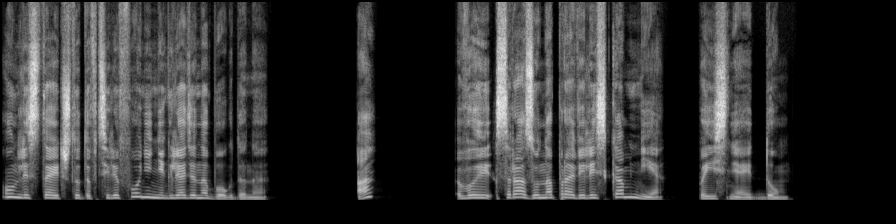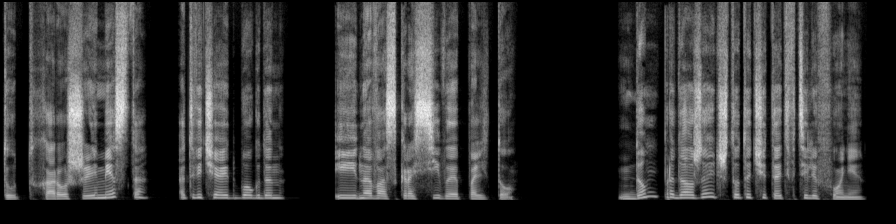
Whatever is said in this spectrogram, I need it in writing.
Он листает что-то в телефоне, не глядя на Богдана. «А? Вы сразу направились ко мне», — поясняет Дом. «Тут хорошее место», — отвечает Богдан, «и на вас красивое пальто». Дом продолжает что-то читать в телефоне.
